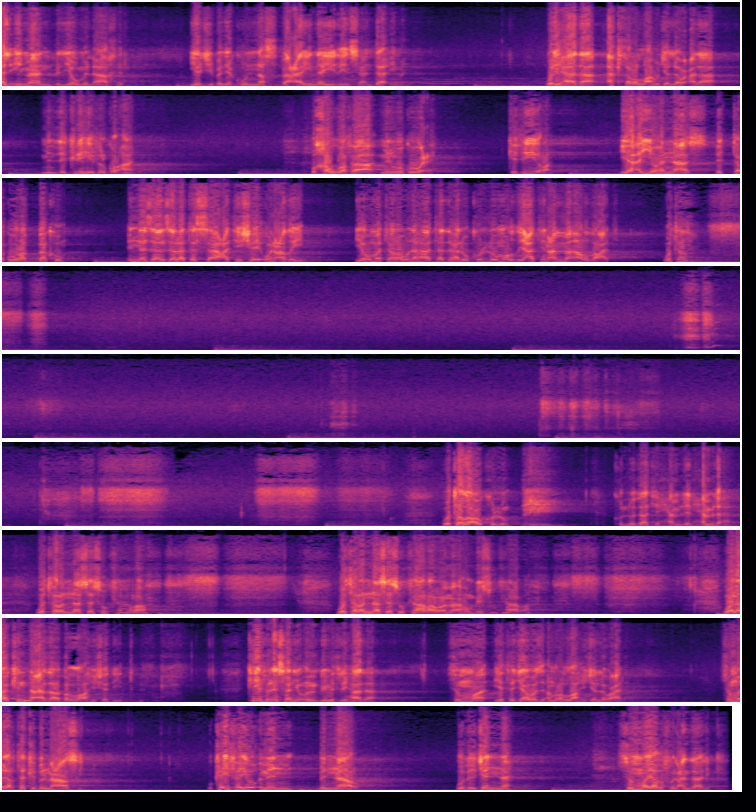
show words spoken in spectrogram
الإيمان باليوم الآخر يجب أن يكون نصب عيني الإنسان دائما. ولهذا أكثر الله جل وعلا من ذكره في القرآن. وخوف من وقوعه كثيرا. يا أيها الناس اتقوا ربكم. إن زلزلة الساعة شيء عظيم. يوم ترونها تذهل كل مرضعة عما أرضعت. وتضع كل كل ذات حمل حملها وترى الناس سكارى. وترى الناس سكارى وما هم بسكارى. ولكن عذاب الله شديد. كيف الإنسان يؤمن بمثل هذا؟ ثم يتجاوز أمر الله جل وعلا. ثم يرتكب المعاصي. وكيف يؤمن بالنار وبالجنة؟ ثم يغفل عن ذلك.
